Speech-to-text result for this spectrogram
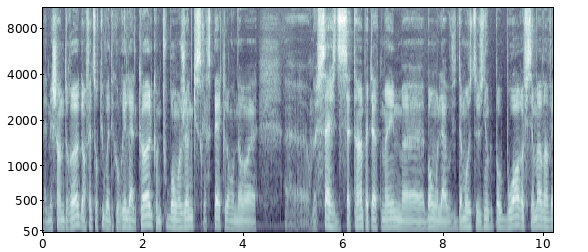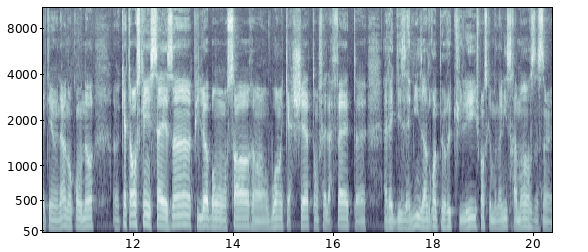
la méchante drogue. En fait, surtout, il va découvrir l'alcool, comme tout bon jeune qui se respecte. Là, on a euh, on a 16-17 ans, peut-être même. bon, là, évidemment, aux États-Unis, on ne peut pas boire officiellement avant 21 ans. Donc, on a 14, 15, 16 ans. Puis là, bon, on sort, on boit en cachette, on fait la fête avec des amis, des endroits un peu reculés. Je pense que mon ami se ramasse dans un,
